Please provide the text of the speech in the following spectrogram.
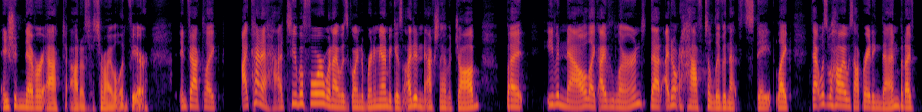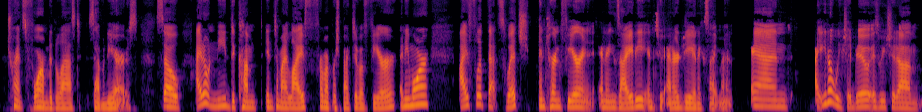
and you should never act out of survival and fear. In fact like i kind of had to before when i was going to burning man because i didn't actually have a job but even now like i've learned that i don't have to live in that state like that was how i was operating then but i've transformed in the last seven years so i don't need to come into my life from a perspective of fear anymore I flipped that switch and turned fear and, and anxiety into energy and excitement. And I, you know what we should do is we should um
